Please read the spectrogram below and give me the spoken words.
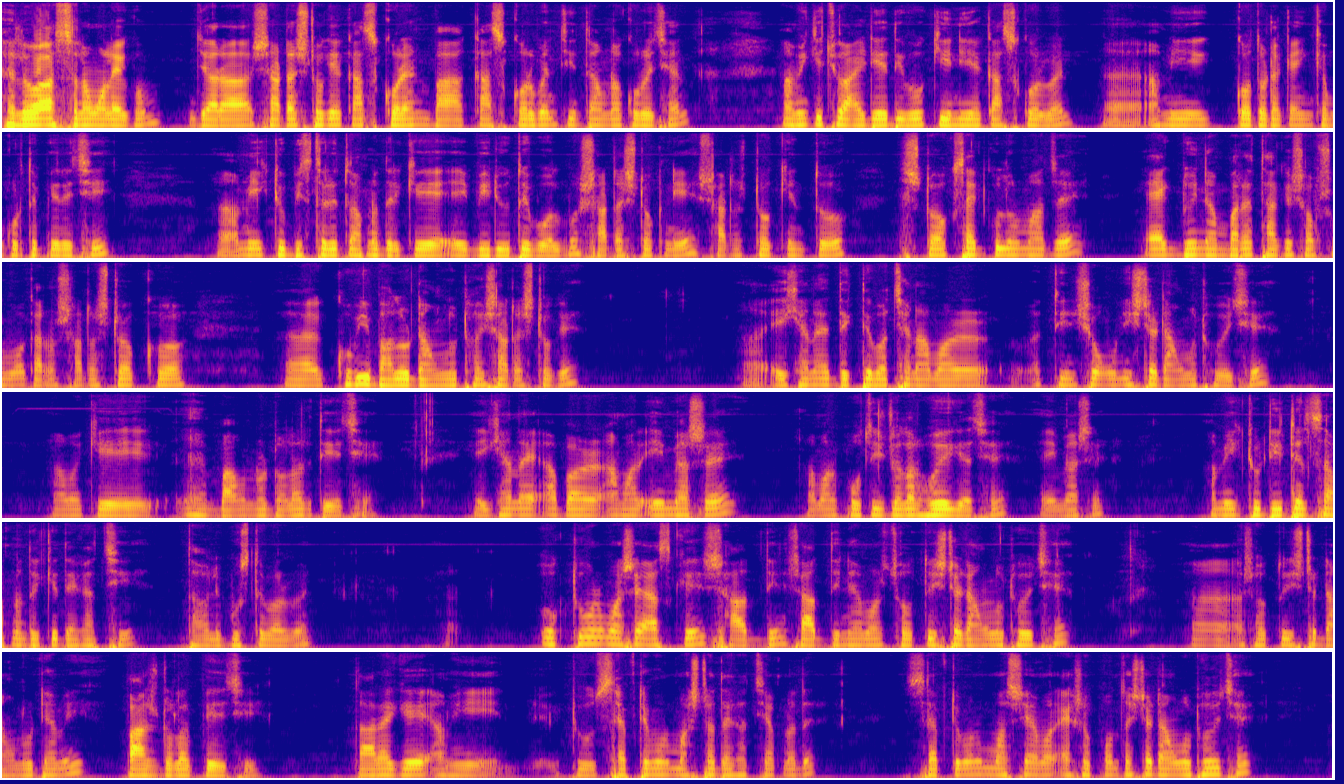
Hello আসসালামু আলাইকুম। যারা শাটার স্টকে কাজ করেন বা কাজ করবেন চিন্তা ভাবনা করেছেন, আমি কিছু আইডিয়া দিব কি নিয়ে কাজ করবেন। আমি কত টাকা ইনকাম করতে পেরেছি। আমি একটু বিস্তারিত আপনাদেরকে এই ভিডিওতে বলব শাটার স্টক নিয়ে। শাটার স্টক কিন্তু স্টক সাইটগুলোর মাঝে এক, দুই নাম্বারে থাকে সবসময়, কারণ শাটার স্টক খুবই ভালো ডাউনলোড হয় শাটার স্টকে এখানে দেখতে পাচ্ছেন আমার তিনশো উনিশটা ডাউনলোড হয়েছে। আমাকে বাউন্ন ডলার দিয়েছে। এইখানে আবার আমার এই মাসে আমার পঁচিশ ডলার হয়ে গেছে এই মাসে। আমি একটু ডিটেলসে আপনাদেরকে দেখাচ্ছি, তাহলে বুঝতে পারবেন। অক্টোবর মাসে আজকে সাত দিন, সাত দিনে আমার ছত্রিশটা ডাউনলোড হয়েছে। ছত্রিশটা ডাউনলোডে আমি পাঁচ ডলার পেয়েছি। তার আগে আমি একটু সেপ্টেম্বর মাসটা দেখাচ্ছি আপনাদের। সেপ্টেম্বর মাসে আমার একশো পঞ্চাশটা ডাউনলোড হয়েছে,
